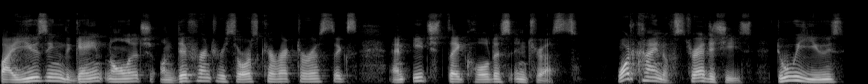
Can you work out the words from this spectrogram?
by using the gained knowledge on different resource characteristics and each stakeholder's interests? What kind of strategies do we use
